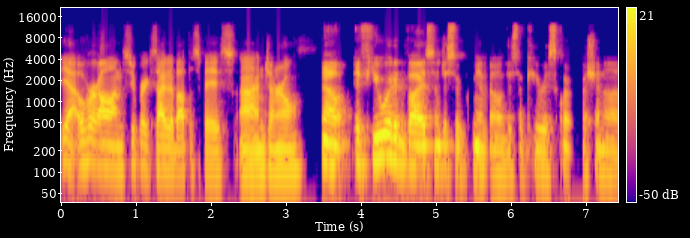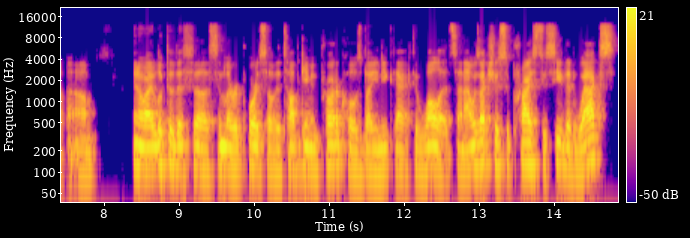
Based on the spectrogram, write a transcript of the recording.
Yeah, overall, I'm super excited about the space uh, in general. Now, if you would advise, and just a you know, just a curious question, uh, um, you know, I looked at this uh, similar reports of the top gaming protocols by unique active wallets, and I was actually surprised to see that Wax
